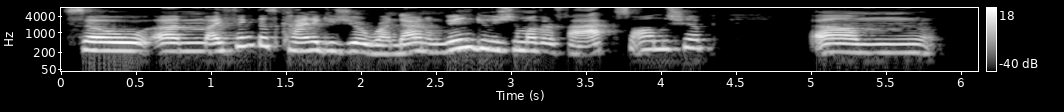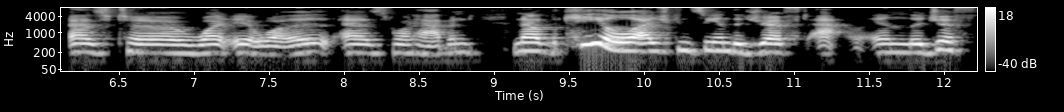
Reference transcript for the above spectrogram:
so um, I think this kind of gives you a rundown. I'm going to give you some other facts on the ship um, as to what it was, as what happened. Now, the keel, as you can see in the GIF, in the GIF,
